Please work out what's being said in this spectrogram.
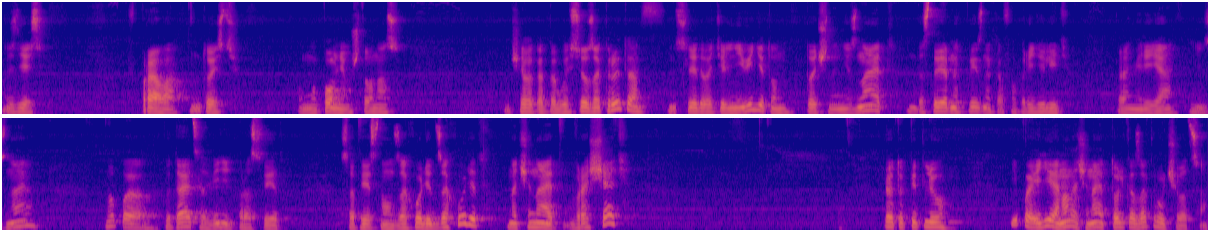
здесь? Вправо. Ну, то есть мы помним, что у нас у человека как бы все закрыто, исследователь не видит, он точно не знает достоверных признаков определить, по крайней мере, я не знаю, но пытается видеть просвет. Соответственно, он заходит, заходит, начинает вращать эту петлю, и по идее она начинает только закручиваться.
